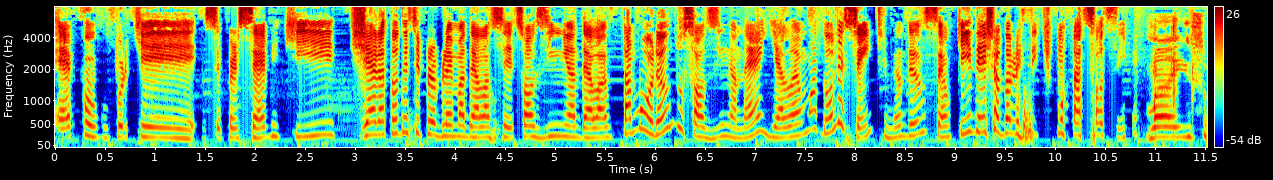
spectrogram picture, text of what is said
É fogo, porque você percebe que gera todo esse problema dela ser sozinha, dela tá morando sozinha, né? E ela é uma adolescente, meu Deus do céu. Quem deixa adolescente morar sozinha? Mas isso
